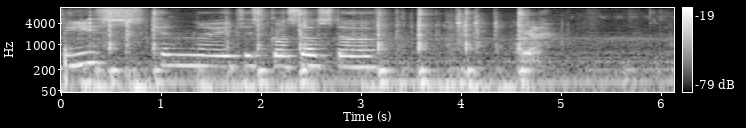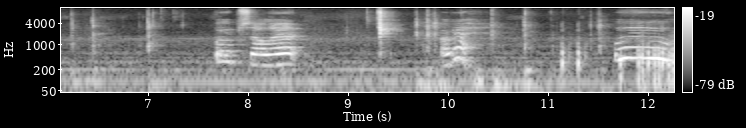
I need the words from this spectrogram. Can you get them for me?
Please, can I just go sell stuff? Okay. Boop, sell that. Okay. Woo!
